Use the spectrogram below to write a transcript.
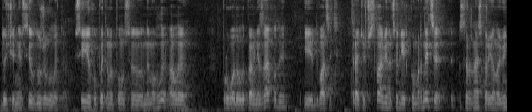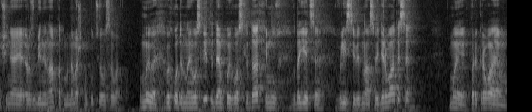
до Чернівців дуже велика. Всі її охопити ми повністю не могли, але проводили певні заходи. І 23 числа він у селі Комарниці Сторожнецького району він вчиняє розбійний напад на мешканку цього села. Ми виходимо на його слід, йдемо по його слідах. Йому вдається в лісі від нас відірватися. Ми перекриваємо,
